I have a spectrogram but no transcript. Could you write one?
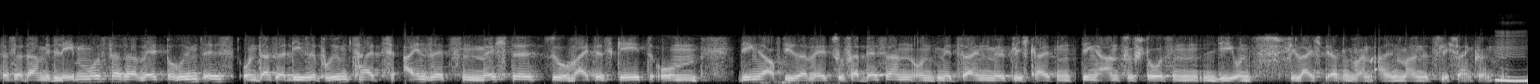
dass er damit leben muss, dass er weltberühmt ist und dass er diese Berühmtheit einsetzen möchte, soweit es geht, um Dinge auf dieser Welt zu verbessern und mit seinen Möglichkeiten Dinge anzustoßen, die uns vielleicht irgendwann allen mal nützlich sein könnten. Mhm.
